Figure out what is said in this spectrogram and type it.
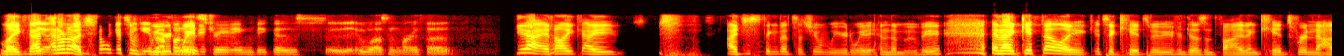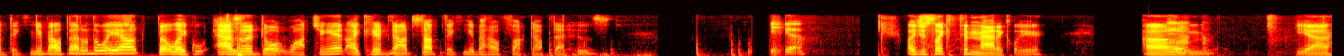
Like that Yeah. I don't know. I just feel like it's a gave weird way. To, dream because it wasn't worth it. yeah, and like I, I just think that's such a weird way to end the movie. And I get that like it's a kids movie from 2005, and kids were not thinking about that on the way out. But like as an adult watching it, I could not stop thinking about how fucked up that is. Yeah. Like just like thematically. Um, yeah, yeah.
